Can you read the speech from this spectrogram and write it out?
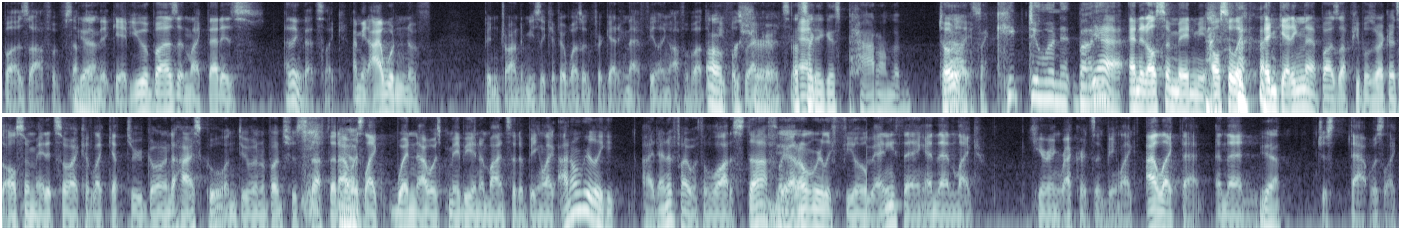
buzz off of something Yeah. that gave you a buzz, and like that is, I think that's like, I mean, I wouldn't have been drawn to music if it wasn't for getting that feeling off of other Oh, people's sure. records. That's And- like the biggest pat on the Totally. back. It's like keep doing it, buddy. yeah, and it also made me also like and getting that buzz off people's records also made it so I could like get through going to high school and doing a bunch of stuff that I was like when I was maybe in a mindset of being like I don't really identify with a lot of stuff. Like Yeah. I don't really feel anything and then like hearing records and being like I like that and then Yeah. just that was like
